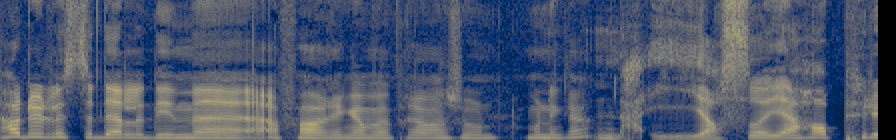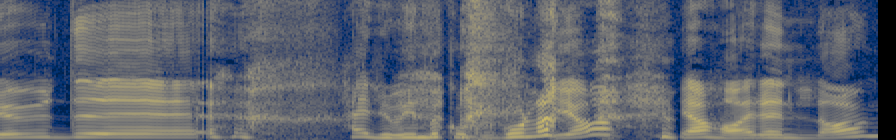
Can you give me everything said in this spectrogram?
Har du lyst til å dele dine erfaringer med prevensjon, Monica? Nei, altså, jeg har prøvd eh, Heroin og Coca-Cola. Ja, jeg har en lang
